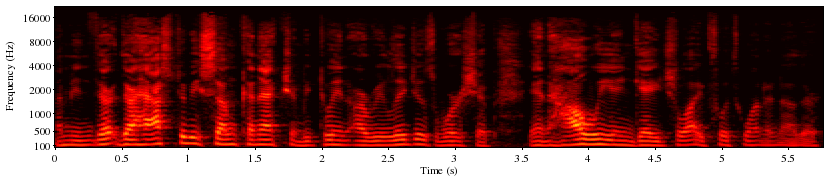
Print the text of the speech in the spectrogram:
I mean, there, there has to be some connection between our religious worship and how we engage life with one another.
